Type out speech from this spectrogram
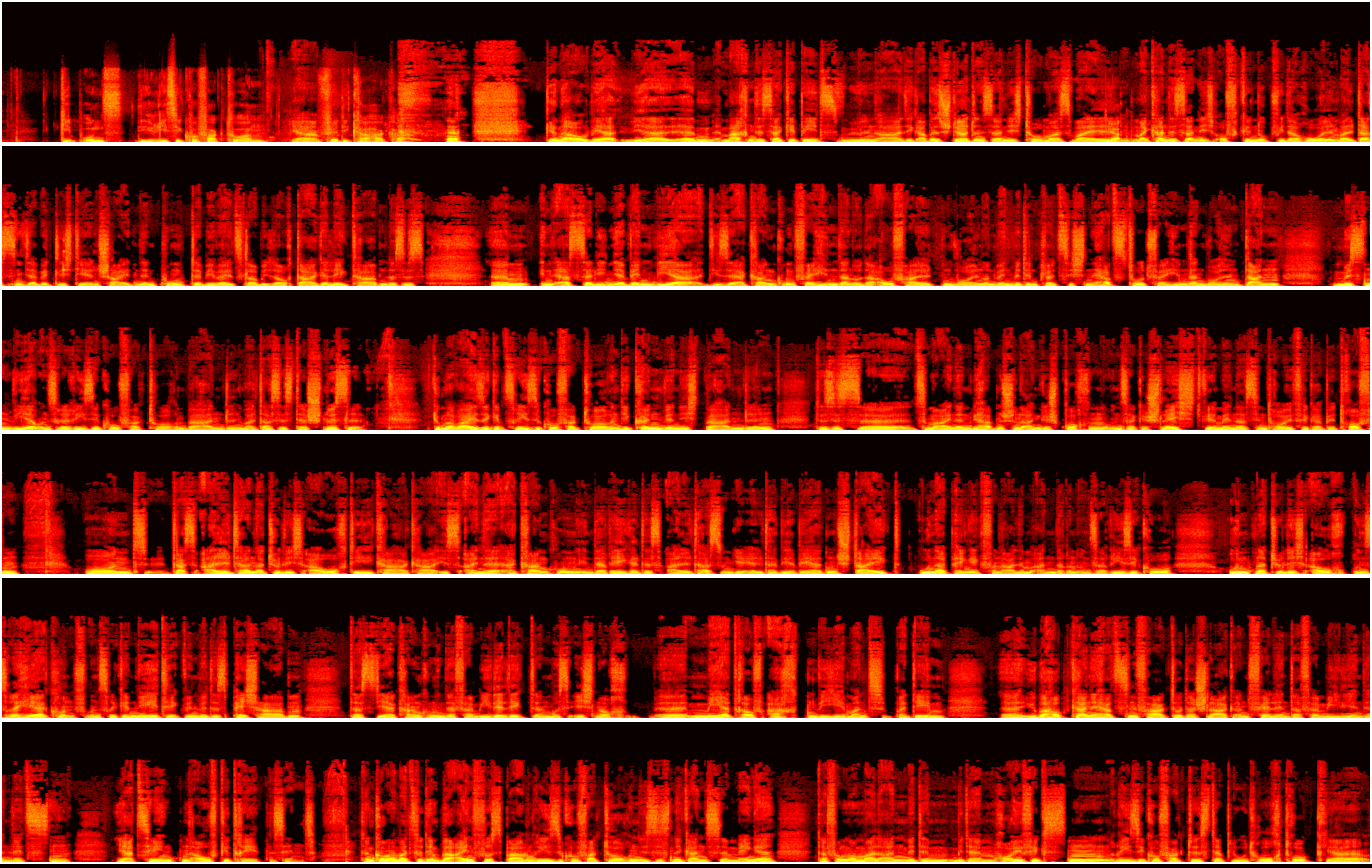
gib uns die Risikofaktoren ja. für die KHK. Genau, wir, wir ähm, machen das ja gebetsmühlenartig, aber es stört uns ja nicht, Thomas, weil ja. man kann das ja nicht oft genug wiederholen, weil das sind ja wirklich die entscheidenden Punkte, wie wir jetzt, glaube ich, auch dargelegt haben, dass es ähm, in erster Linie, wenn wir diese Erkrankung verhindern oder aufhalten wollen und wenn wir den plötzlichen Herztod verhindern wollen, dann müssen wir unsere Risikofaktoren behandeln, weil das ist der Schlüssel. Dummerweise gibt es Risikofaktoren, die können wir nicht behandeln. Das ist äh, zum einen, wir haben schon angesprochen, unser Geschlecht. Wir Männer sind häufiger betroffen. Und das Alter natürlich auch. Die KHK ist eine Erkrankung in der Regel des Alters und je älter wir werden, steigt unabhängig von allem anderen unser Risiko und natürlich auch unsere Herkunft, unsere Genetik. Wenn wir das Pech haben, dass die Erkrankung in der Familie liegt, dann muss ich noch äh, mehr darauf achten, wie jemand, bei dem äh, überhaupt keine Herzinfarkte oder Schlaganfälle in der Familie in den letzten Jahrzehnten aufgetreten sind. Dann kommen wir mal zu den beeinflussbaren Risikofaktoren. Es ist eine ganze Menge. Da fangen wir mal an mit dem, mit dem häufigsten Risikofaktor ist der Bluthochdruck. Ja,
